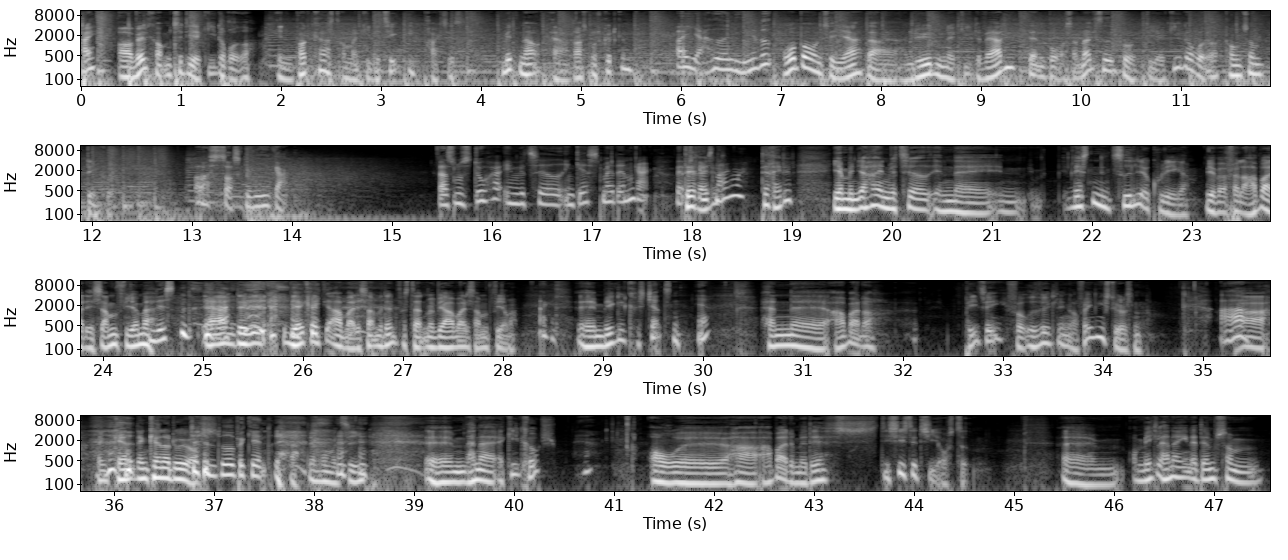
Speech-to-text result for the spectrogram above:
Hej og velkommen til De Agile Rødder, en podcast om agilitet i praksis. Mit navn er Rasmus Gøtgen. Og jeg hedder Line Hvid. Ordbogen til jer, der er nye i den agile verden, den bor som altid på deagilerødder.dk. Og så skal vi i gang. Rasmus, du har inviteret en gæst med denne gang. Hvem Det er skal vi rigtigt. snakke med? Det er rigtigt. Jamen, jeg har inviteret en, øh, en næsten en tidligere kollega. Vi har i hvert fald arbejdet i samme firma. Næsten. Ja, men det, vi har ikke rigtig arbejdet sammen med den forstand, men vi arbejder i samme firma. Okay. Øh, Mikkel Christiansen, Ja. han øh, arbejder PT for Udvikling og Foreningsstyrelsen. Ah, ah den, kan, den kender du jo også. det lyder bekendt. Ja, det må man sige. øhm, han er agil coach, Ja. og øh, har arbejdet med det de sidste 10 års tid. Øhm, og Mikkel, han er en af dem, som,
